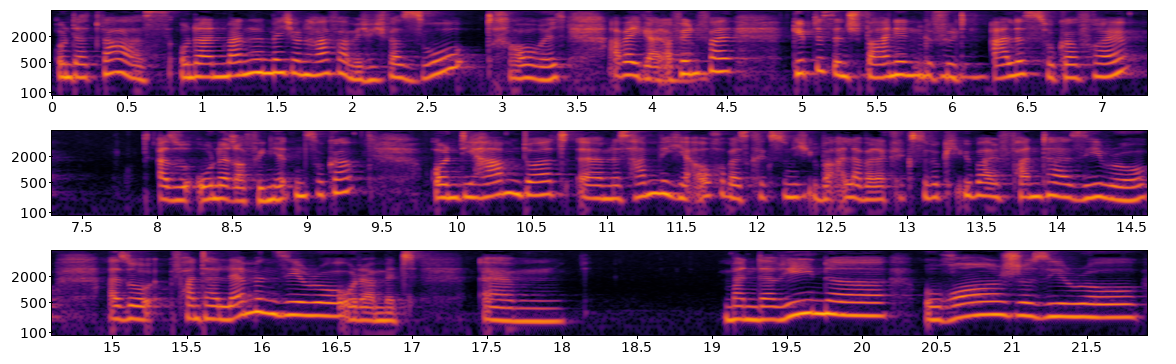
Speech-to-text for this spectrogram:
und das war's. Und dann Mandelmilch und Hafermilch. Ich war so traurig. Aber egal, ja. auf jeden Fall gibt es in Spanien mhm. gefühlt alles zuckerfrei. Also ohne raffinierten Zucker. Und die haben dort, ähm, das haben wir hier auch, aber das kriegst du nicht überall, aber da kriegst du wirklich überall Fanta Zero. Also Fanta Lemon Zero oder mit ähm, Mandarine, Orange Zero.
